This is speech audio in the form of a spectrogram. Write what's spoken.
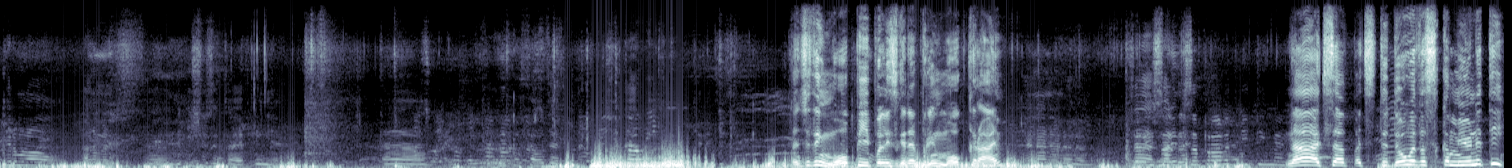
criminal Don't you think more people is gonna bring more crime? No, no, no, no, no. is a private meeting, man. No, it's a, it's to do with this community.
